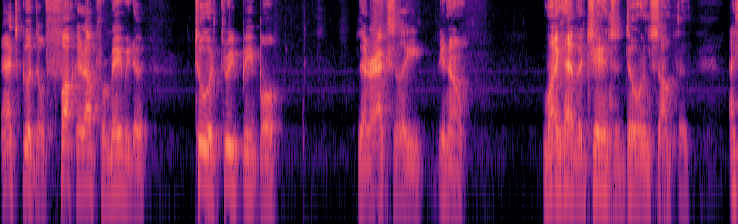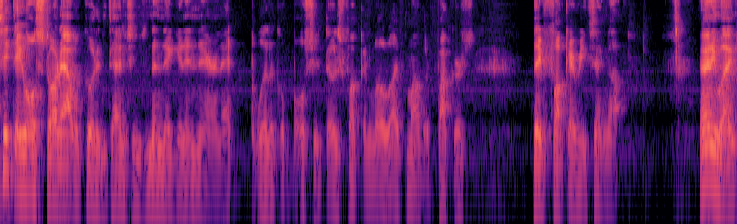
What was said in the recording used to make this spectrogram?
That's good. They'll fuck it up for maybe the two or three people that are actually, you know, might have a chance of doing something. I think they all start out with good intentions and then they get in there and that political bullshit, those fucking low life motherfuckers, they fuck everything up. Anyway,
